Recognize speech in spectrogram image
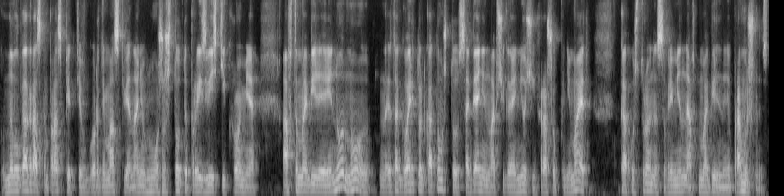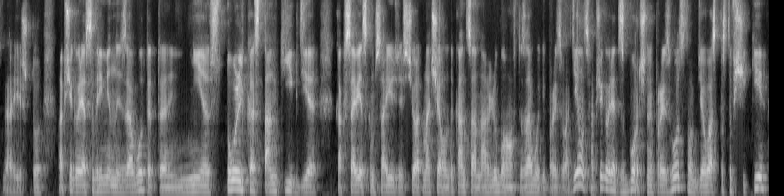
на Волгоградском проспекте в городе Москве, на нем можно что-то произвести, кроме автомобиля Рено, но это говорит только о том, что Собянин, вообще говоря, не очень хорошо понимает, как устроена современная автомобильная промышленность, да, и что, вообще говоря, современный завод – это не столько станки, где, как в Советском Союзе, все от начала до конца на любом автозаводе производилось. Вообще говоря, это сборочное производство, где у вас поставщики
